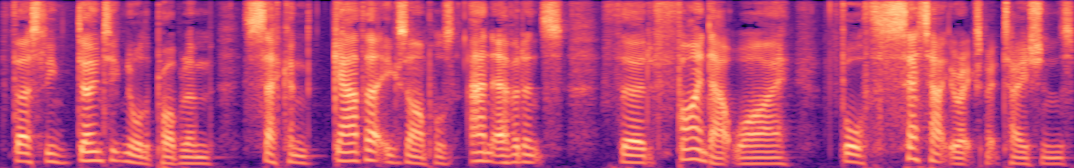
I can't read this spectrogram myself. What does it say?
firstly, don't ignore the problem. Second, gather examples and evidence. Third, find out why. Fourth, set out your expectations.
